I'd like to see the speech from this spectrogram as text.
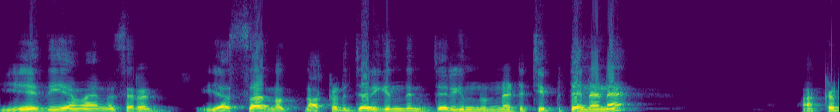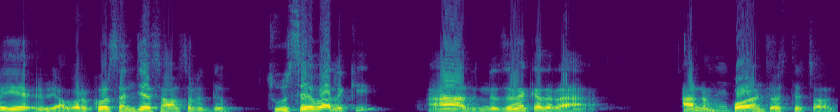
ఏది ఏమైనా సరే ఎస్ సార్ అక్కడ జరిగింది జరిగింది ఉన్నట్టు చెప్తేనే అక్కడ ఎవరికో సందేశం అవసరం లేదు. చూసే వాళ్ళకి "ఆ, అది నిజమే కదరా. అన్న. పాయింట్ వస్తే చాలు.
